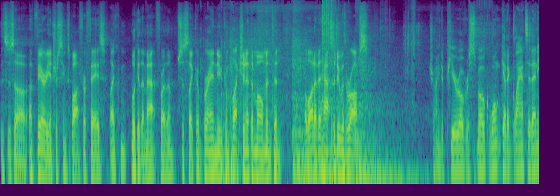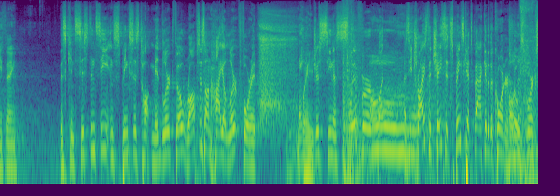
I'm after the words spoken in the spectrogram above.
This is a, a very interesting spot for FaZe. Like, look at the map for them. It's just like a brand new complexion at the moment, and a lot of it has to do with ropz. Trying to peer over smoke, won't get a glance at anything. This consistency in Spinx' top mid lurk, though, ropz is on high alert for it. May have just seen a sliver, but oh. as he tries to chase it, Spinx gets back into the corner. Oh, so this works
